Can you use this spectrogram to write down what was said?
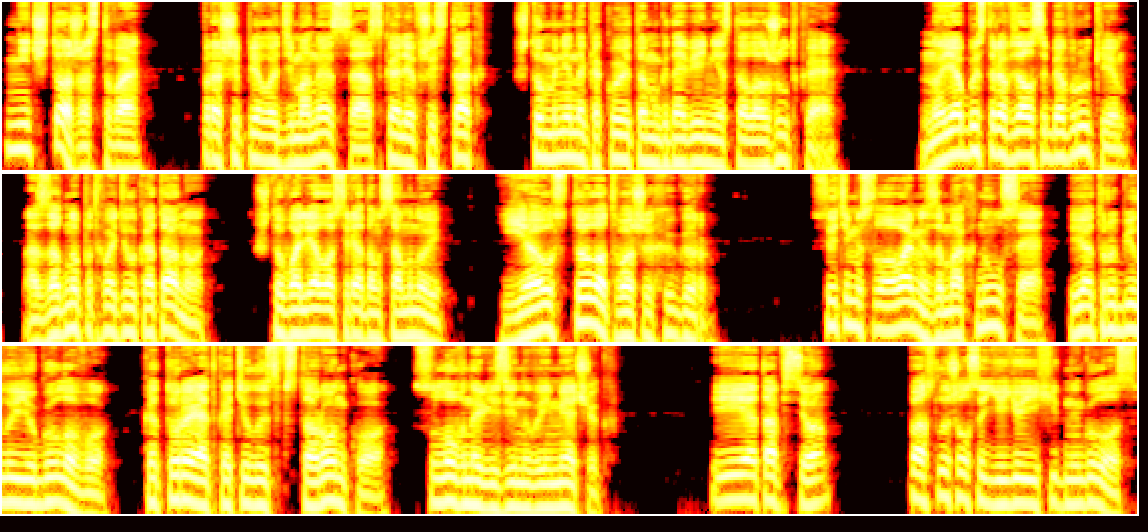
«Ничтожество!» – прошипела Демонесса, оскалившись так, что мне на какое-то мгновение стало жутко. Но я быстро взял себя в руки, а заодно подхватил катану, что валялась рядом со мной. «Я устал от ваших игр», с этими словами замахнулся и отрубил ее голову, которая откатилась в сторонку, словно резиновый мячик. «И это все?» — послышался ее ехидный голос.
